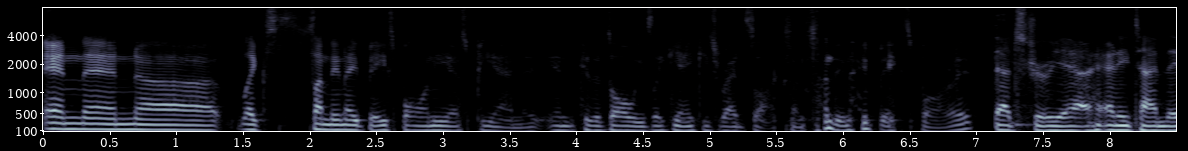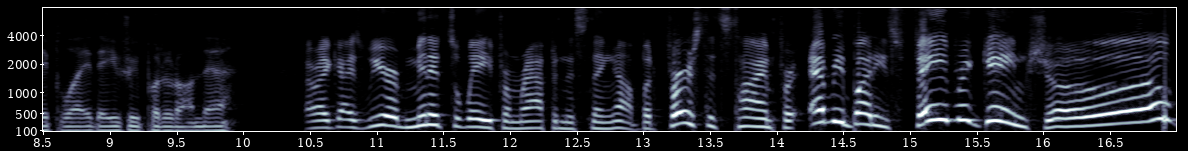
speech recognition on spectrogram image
and then uh, like Sunday Night Baseball on ESPN, and because it's always like Yankees Red Sox on Sunday Night Baseball, right? That's true, yeah. Anytime they play, they usually put it on there. All right, guys, we are minutes away from wrapping this thing up, but first it's time for everybody's favorite game show.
